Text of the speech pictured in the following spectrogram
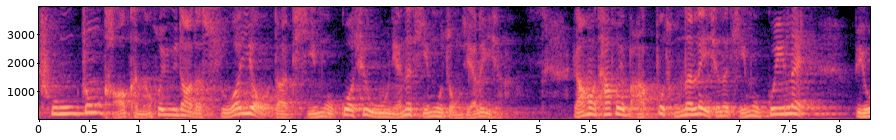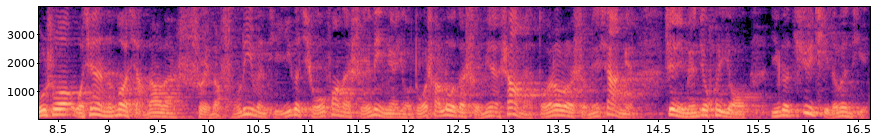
初中考可能会遇到的所有的题目，过去五年的题目总结了一下，然后他会把不同的类型的题目归类。比如说，我现在能够想到的水的浮力问题，一个球放在水里面有多少落在水面上面，多少落在水面下面，这里面就会有一个具体的问题。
